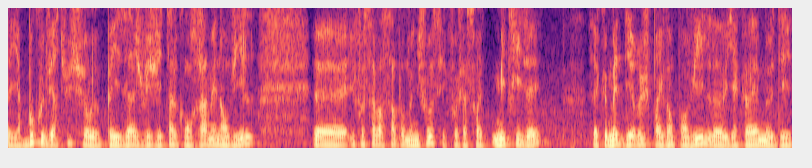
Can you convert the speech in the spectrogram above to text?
Il y a beaucoup de vertus sur le paysage végétal qu'on ramène en ville. il faut savoir simplement une chose, c'est qu'il faut que ça soit maîtrisé. C'est-à-dire que mettre des ruches, par exemple, en ville, euh, il y a quand même des,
